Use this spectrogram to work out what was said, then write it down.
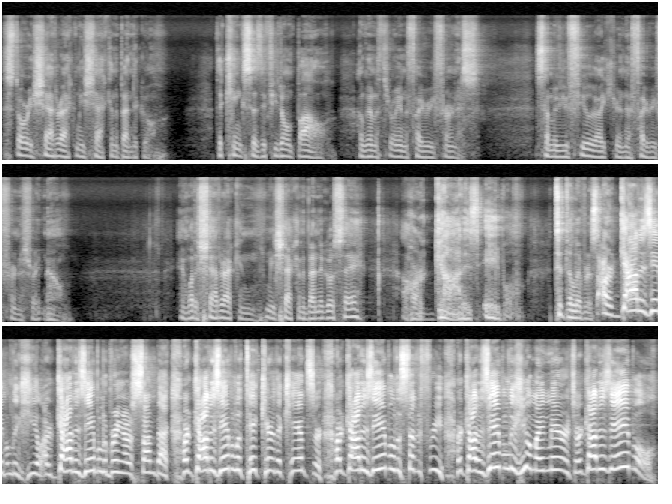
Story Shadrach, Meshach, and Abednego. The king says, if you don't bow, I'm going to throw you in a fiery furnace. Some of you feel like you're in a fiery furnace right now. And what does Shadrach and Meshach and Abednego say? Our God is able to deliver us. Our God is able to heal. Our God is able to bring our son back. Our God is able to take care of the cancer. Our God is able to set it free. Our God is able to heal my marriage. Our God is able.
